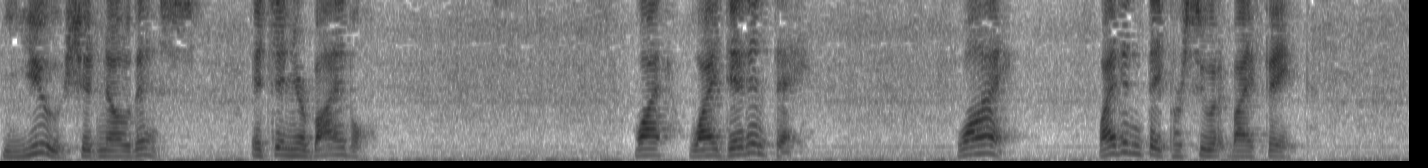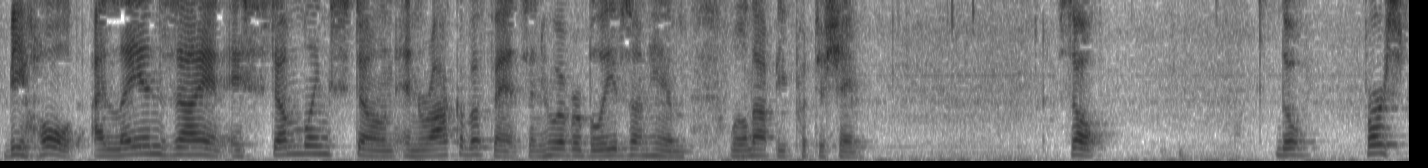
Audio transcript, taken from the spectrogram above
You should know this. It's in your Bible. Why, why didn't they? Why? Why didn't they pursue it by faith? Behold, I lay in Zion a stumbling stone and rock of offense, and whoever believes on him will not be put to shame. So, the first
